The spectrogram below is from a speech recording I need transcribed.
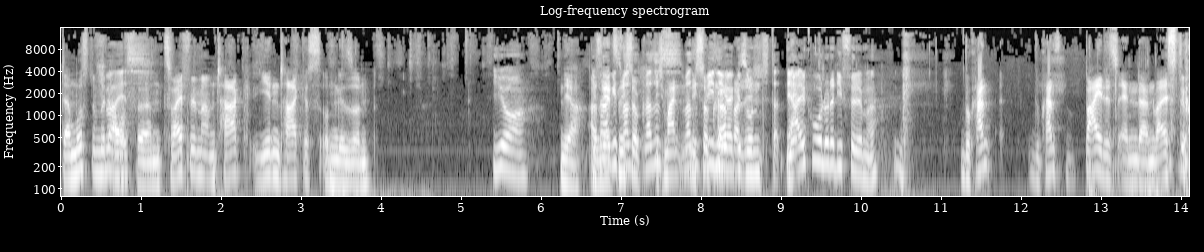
Da musst du mit aufhören. Zwei Filme am Tag, jeden Tag ist ungesund. Ja. Ja, Die also Frage jetzt ist, nicht was, so, was ist, ich meine was nicht ist so weniger gesund? Der Ja. Alkohol oder die Filme? Du kannst, du kannst beides ändern, weißt du.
